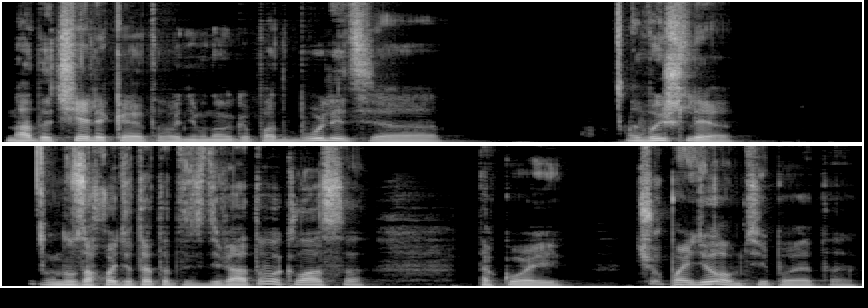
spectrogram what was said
надо челика этого немного подбулить. Э, Вышли, ну, заходит этот из девятого класса, такой, что, пойдем, типа, это,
